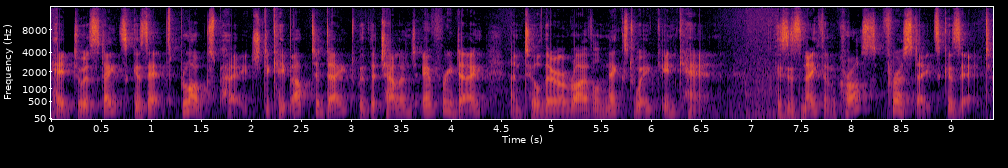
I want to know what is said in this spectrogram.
Head to Estates Gazette's blogs page to keep up to date with the challenge every day until their arrival next week in Cannes. This is Nathan Cross for Estates Gazette.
